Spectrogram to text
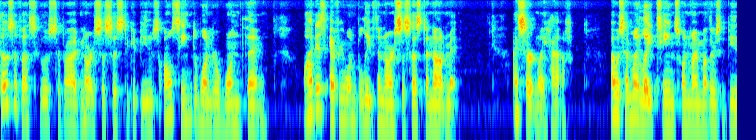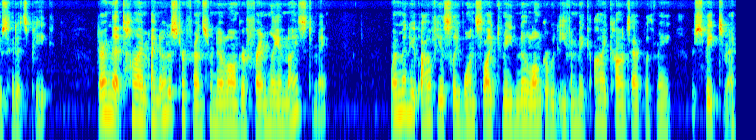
Those of us who have survived narcissistic abuse all seem to wonder one thing why does everyone believe the narcissist and not me? I certainly have. I was in my late teens when my mother's abuse hit its peak. During that time, I noticed her friends were no longer friendly and nice to me. Women who obviously once liked me no longer would even make eye contact with me or speak to me.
